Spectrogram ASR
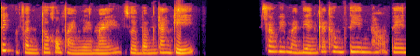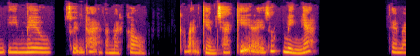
Tích vào phần tôi không phải người máy rồi bấm đăng ký. Sau khi mà điền các thông tin họ tên, email, số điện thoại và mật khẩu, các bạn kiểm tra kỹ lại giúp mình nhé. Xem đã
